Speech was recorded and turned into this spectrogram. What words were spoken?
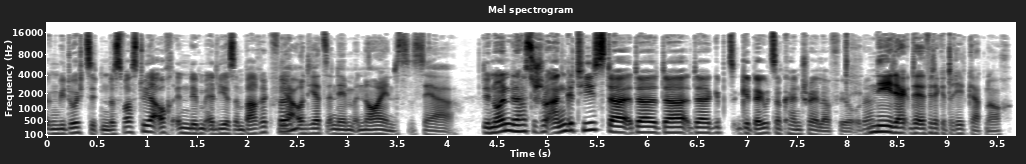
irgendwie durchzieht. Und das warst du ja auch in dem Elias Mbarek-Film. Ja, und jetzt in dem neuen, das ist sehr. den neuen, den hast du schon angeteased, da, da, da, da gibt es da gibt's noch keinen Trailer für, oder? Nee, der, der wird gedreht gerade noch.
